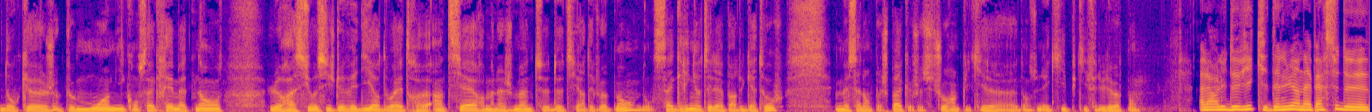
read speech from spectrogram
Donc euh, je peux moins m'y consacrer maintenant. Le ratio, si je devais dire, doit être un tiers management, deux tiers développement. Donc ça grignotait la part du gâteau, mais ça n'empêche pas que je suis toujours impliqué euh, dans une équipe qui fait du développement. Alors Ludovic, donne-lui un aperçu de,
